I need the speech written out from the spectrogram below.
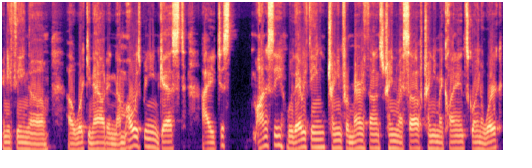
anything um, uh, working out, and I'm always bringing guests. I just honestly, with everything, training for marathons, training myself, training my clients, going to work,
